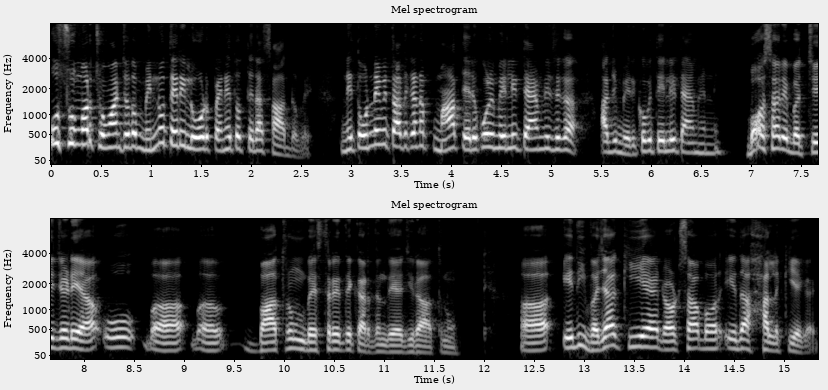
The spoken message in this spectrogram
ਉਸ ਉਮਰ ਚ ਹੋਵਾਂ ਜਦੋਂ ਮੈਨੂੰ ਤੇਰੀ ਲੋੜ ਪੈਣੇ ਤਾਂ ਤੇਰਾ ਸਾਥ ਦੇਵੇ। ਨਹੀਂ ਤਾਂ ਉਹਨੇ ਵੀ ਤਦ ਕਹਿਣਾ ਮਾਂ ਤੇਰੇ ਕੋਲ ਮੇਰੇ ਲਈ ਟਾਈਮ ਨਹੀਂ ਸੀਗਾ। ਅੱਜ ਮੇਰੇ ਕੋਲ ਵੀ ਤੇਰੇ ਲਈ ਟਾਈਮ ਹੈ ਨਹੀਂ। ਬਹੁਤ ਸਾਰੇ ਬੱਚੇ ਜਿਹੜੇ ਆ ਉਹ ਬਾਥਰੂਮ ਬਿਸਤਰੇ ਤੇ ਕਰ ਦਿੰਦੇ ਆ ਜੀ ਰਾਤ ਨੂੰ। ਇਹਦੀ ਵਜ੍ਹਾ ਕੀ ਹੈ ਡਾਕਟਰ ਸਾਹਿਬ ਔਰ ਇਹਦਾ ਹੱਲ ਕੀ ਹੈਗਾ ਜੀ?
